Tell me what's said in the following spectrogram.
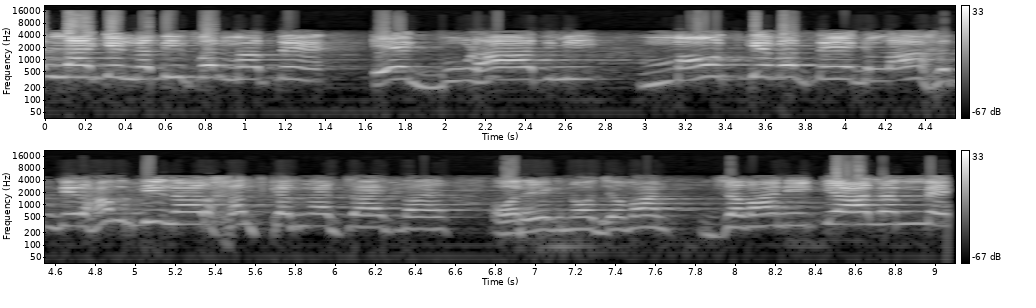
اللہ کے نبی فرماتے ہیں، ایک بوڑھا آدمی موت کے وقت ایک لاکھ درہم دینار خرچ کرنا چاہتا ہے، اور ایک نوجوان جوانی کے عالم میں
